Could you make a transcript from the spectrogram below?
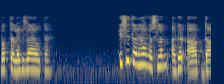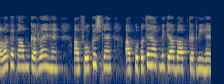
وقت الگ ضائع ہوتا ہے۔ اسی طرح مثلاً اگر آپ دعوی کا کام کر رہے ہیں، آپ فوکسڈ ہیں، آپ کو پتا ہے آپ نے کیا بات کرنی ہے،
